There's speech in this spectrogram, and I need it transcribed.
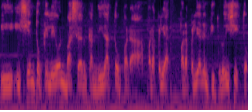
y, y siento que León va a ser candidato para, para pelear, para pelear el título. Insisto,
